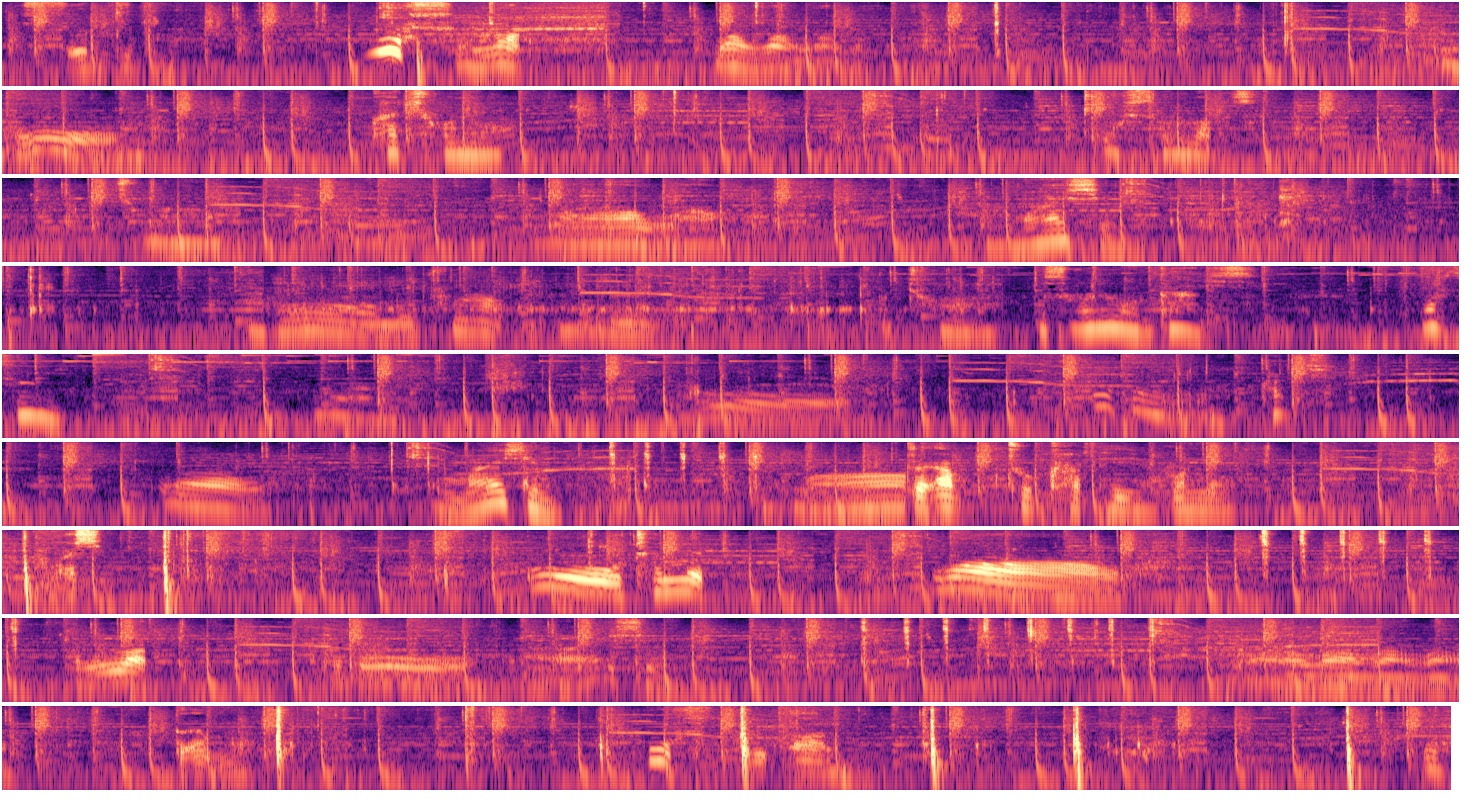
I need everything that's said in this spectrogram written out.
So deep Woo, so lot. Wow wow wow, wow. oh catch one more. Oh so lot Oh, before black bottom. There's one more, guys. What's this? Oh. Oh. Catch. Wow. Amazing. Wow. Try up to cut here. One more. Amazing. Oh, 10 minutes. Wow. A lot. Oh, I see. Wow, wow, wow, wow. Damn. Ooh, straight on. Oh.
